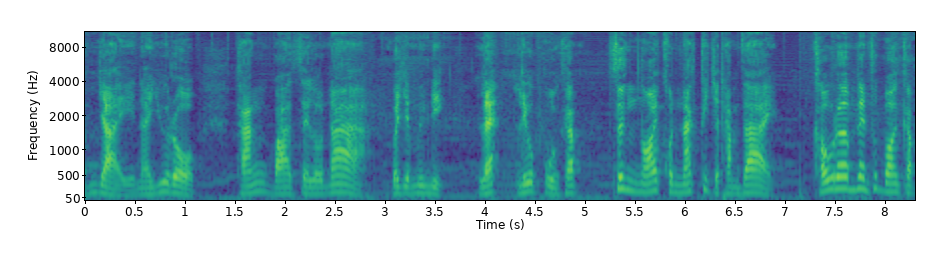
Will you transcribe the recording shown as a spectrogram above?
รใหญ่ในยุโรป ทั้งบาร์เซโลนาบาเยมิวนิกและลิเวอร์พูลครับ ซึ่งน้อยคนนักที่จะทำได้ เขาเริ่มเล่นฟุตบอลกับ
